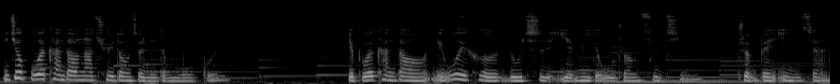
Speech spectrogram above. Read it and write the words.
你就不会看到那驱动着你的魔鬼，也不会看到你为何如此严密的武装自己，准备应战。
